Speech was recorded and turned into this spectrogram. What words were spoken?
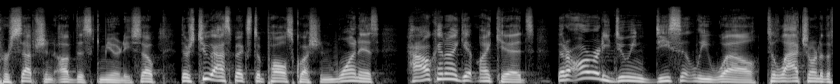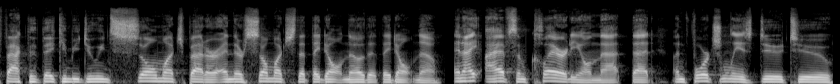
perception of this community. So there's two aspects to Paul's question. One is how can I get my kids that are already doing decently well to latch onto the fact that they can be doing so much better and there's so much that they don't know that they don't know. And I, I have some clarity on that that unfortunately is due to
